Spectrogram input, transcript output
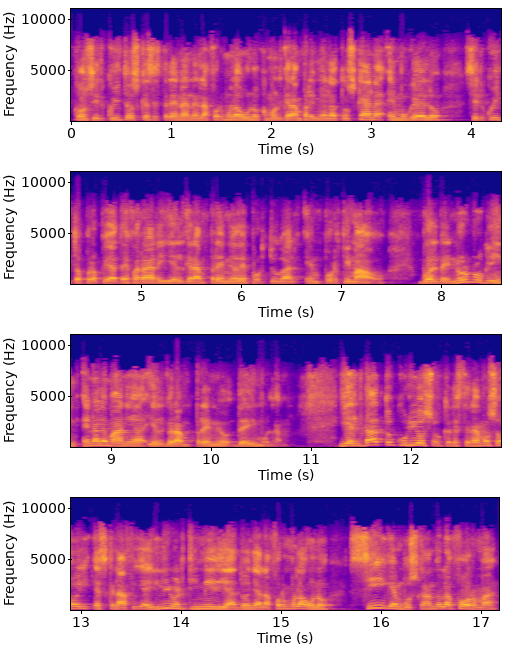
con circuitos que se estrenan en la Fórmula 1 como el Gran Premio de la Toscana en Mugello, circuito propiedad de Ferrari y el Gran Premio de Portugal en Portimao. Vuelve Nürburgring en Alemania y el Gran Premio de Imola. Y el dato curioso que les tenemos hoy es que la FIA y Liberty Media, dueña de la Fórmula 1, siguen buscando la forma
